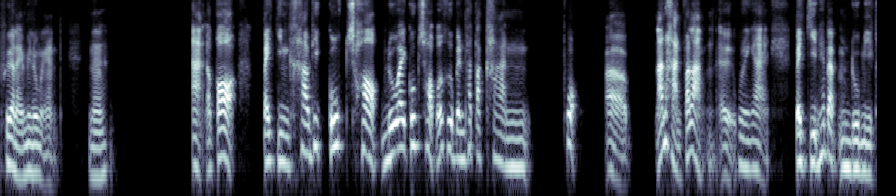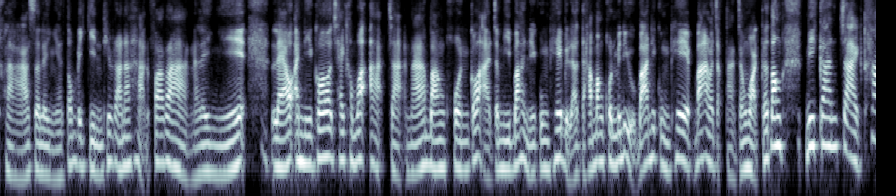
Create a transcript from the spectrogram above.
เพื่ออะไรไม่รู้เหมือนกันนะอะแล้วก็ไปกินข้าวที่กุ๊กช็อปด้วยกุ๊กช็อปก็คือเป็นภัตตาคาร ร้านอาหารฝรั่งเออพูดง่ายๆไปกินให้แบบมันดูมีคลาสอะไรเงี้ยต้องไปกินที่ร้านอาหารฝรั่งอะไรอย่างเงี้ยแล้วอันนี้ก็ใช้คำว่าอาจจะนะบางคนก็อาจจะมีบ้านอยู่ในกรุงเทพอยู่แล้วแต่ถ้าบางคนไม่ได้อยู่บ้านที่กรุงเทพบ้านมาจากต่างจังหวัดก็ต้องมีการจ่ายค่า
